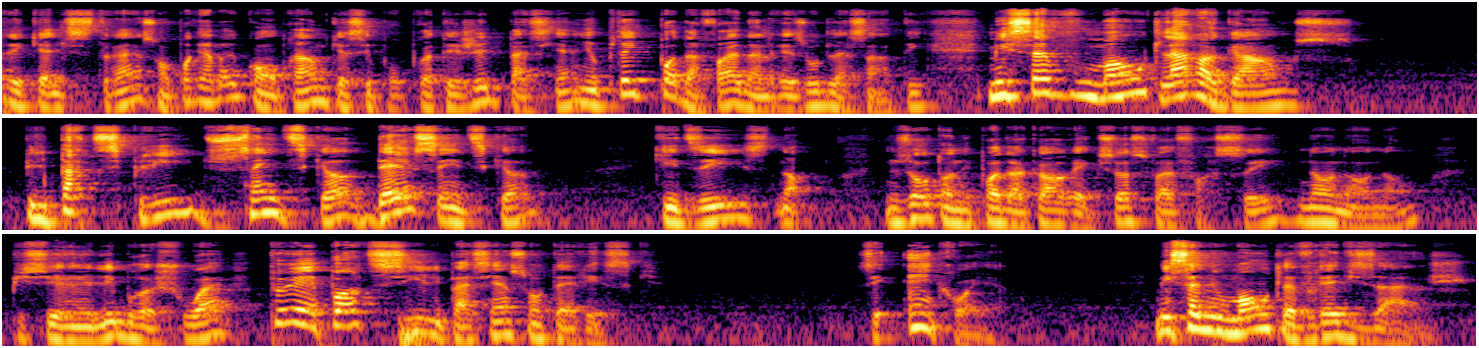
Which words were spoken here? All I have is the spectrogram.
récalcitrants ne sont pas capables de comprendre que c'est pour protéger le patient, il n'y a peut-être pas d'affaires dans le réseau de la santé. Mais ça vous montre l'arrogance puis le parti pris du syndicat, des syndicats, qui disent non, nous autres, on n'est pas d'accord avec ça, se faire forcer. Non, non, non. Puis c'est un libre choix, peu importe si les patients sont à risque. C'est incroyable. Mais ça nous montre le vrai visage.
